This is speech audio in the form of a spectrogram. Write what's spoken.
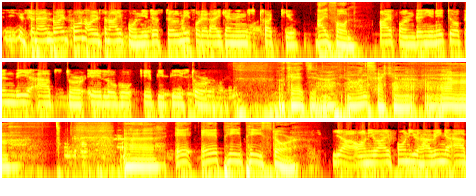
it's an Android phone or it's an iPhone. You just tell me so that I can instruct you. iPhone. iPhone, then you need to open the App Store, A logo APP Store. Okay, one second. Um, uh, A- APP store. Yeah, on your iPhone, you're having an App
